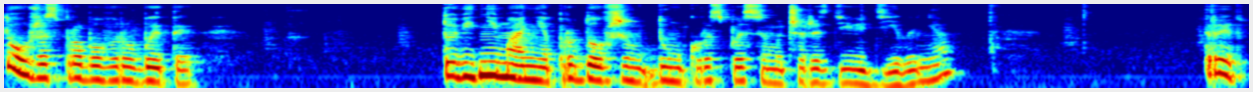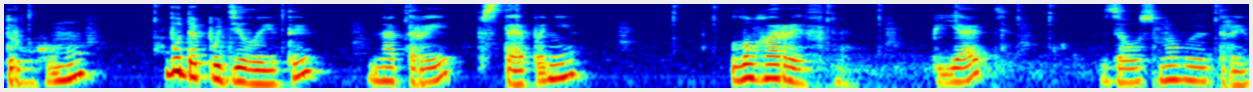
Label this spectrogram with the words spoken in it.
Хто вже спробував робити, то віднімання продовжимо думку розписуємо через дію ділення. 3 в другому буде поділити на 3 в степені логарифму 5 за основою 3.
